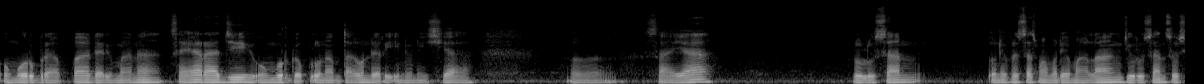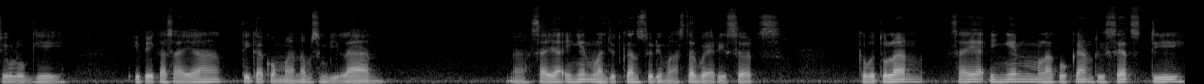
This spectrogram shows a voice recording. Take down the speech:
Umur berapa? Dari mana? Saya Raji umur 26 tahun dari Indonesia. Uh, saya lulusan Universitas Muhammadiyah Malang jurusan sosiologi IPK saya 3,69 nah saya ingin melanjutkan studi master by research kebetulan saya ingin melakukan research di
